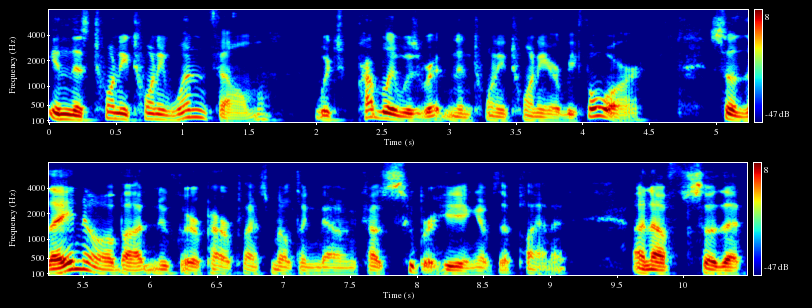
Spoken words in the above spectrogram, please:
in this 2021 film which probably was written in 2020 or before so they know about nuclear power plants melting down and cause superheating of the planet enough so that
